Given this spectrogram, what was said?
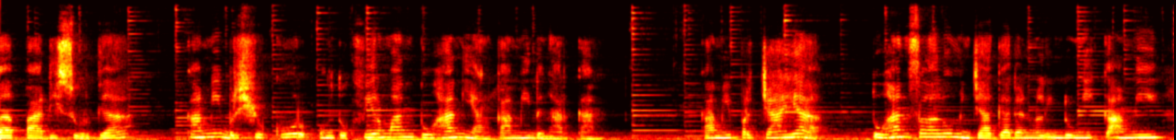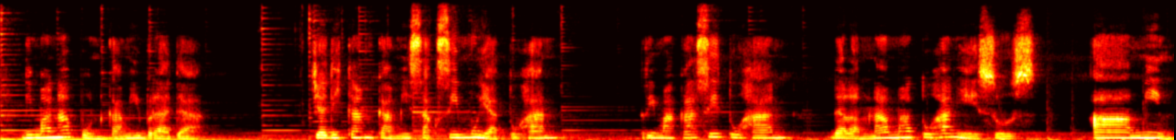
Bapa di surga, kami bersyukur untuk firman Tuhan yang kami dengarkan. Kami percaya Tuhan selalu menjaga dan melindungi kami di mana pun kami berada. Jadikan kami saksimu ya Tuhan. Terima kasih Tuhan, dalam nama Tuhan Yesus. Amin.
